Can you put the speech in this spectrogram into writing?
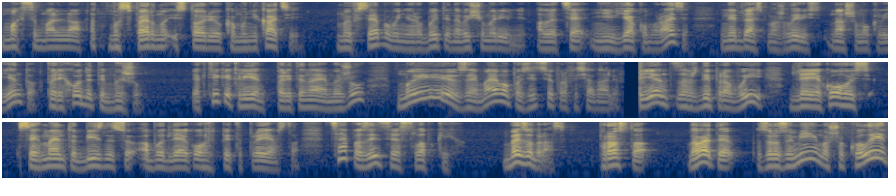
максимально атмосферну історію комунікацій. Ми все повинні робити на вищому рівні, але це ні в якому разі не дасть можливість нашому клієнту переходити межу. Як тільки клієнт перетинає межу, ми займаємо позицію професіоналів. Клієнт завжди правий для якогось сегменту бізнесу або для якогось підприємства. Це позиція слабких, без образ. Просто давайте зрозуміємо, що коли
